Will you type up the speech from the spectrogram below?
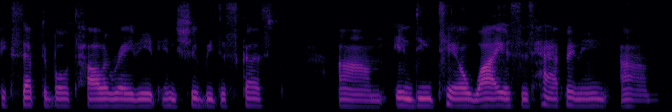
acceptable, tolerated, and should be discussed um, in detail why this is happening. Um,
